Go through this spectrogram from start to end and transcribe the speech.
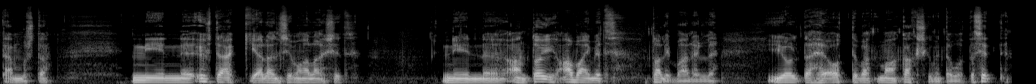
tämmöistä, niin yhtäkkiä länsimaalaiset niin antoi avaimet Talibanille, joilta he ottivat maa 20 vuotta sitten.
